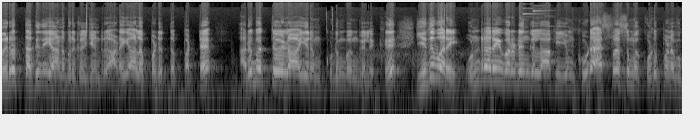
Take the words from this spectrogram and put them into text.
பெருத்தகுதியானவர்கள் தகுதியானவர்கள் என்று அடையாளப்படுத்தப்பட்ட அறுபத்தேழாயிரம் குடும்பங்களுக்கு இதுவரை ஒன்றரை வருடங்கள் ஆகியும் கூட அஸ்வசம கொடுப்பனவு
